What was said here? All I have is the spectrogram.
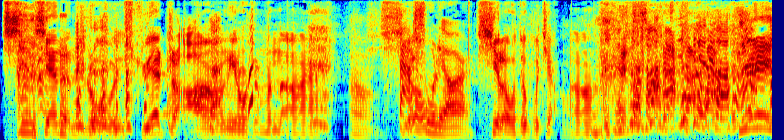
新鲜的那种学长那种什么的，哎，嗯，细了大树聊儿，细了我就不讲了。啊，因为以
